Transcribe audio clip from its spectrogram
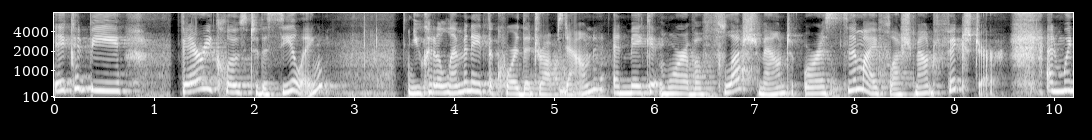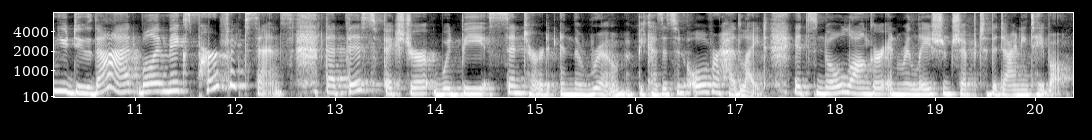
It could be very close to the ceiling you could eliminate the cord that drops down and make it more of a flush mount or a semi flush mount fixture. And when you do that, well, it makes perfect sense that this fixture would be centered in the room because it's an overhead light. It's no longer in relationship to the dining table.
